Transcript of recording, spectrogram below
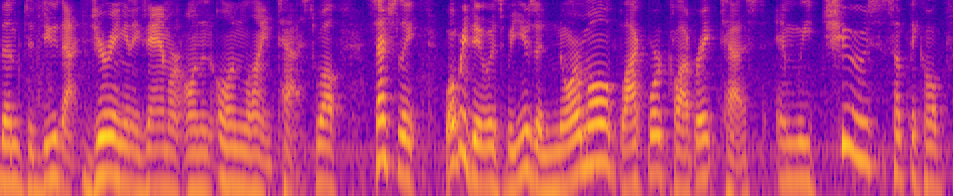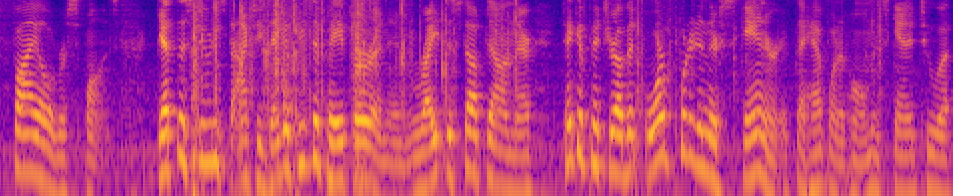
them to do that during an exam or on an online test? Well, essentially, what we do is we use a normal Blackboard Collaborate test and we choose something called file response. Get the students to actually take a piece of paper and write the stuff down there take a picture of it or put it in their scanner if they have one at home and scan it to a,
